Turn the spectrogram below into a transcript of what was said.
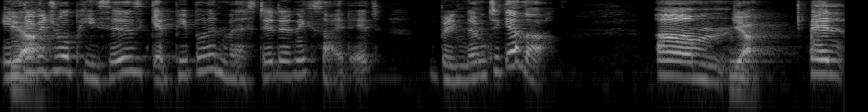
Yeah. individual pieces get people invested and excited bring them together um Yeah. and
